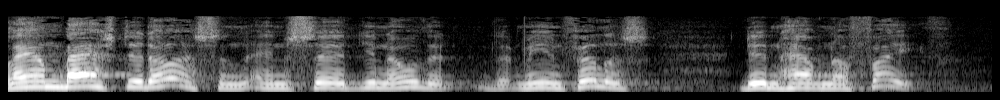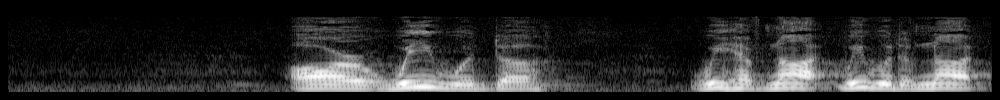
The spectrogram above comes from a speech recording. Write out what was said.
lambasted us and, and said, you know, that, that me and Phyllis didn't have enough faith. or we would uh, we have not we would have not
